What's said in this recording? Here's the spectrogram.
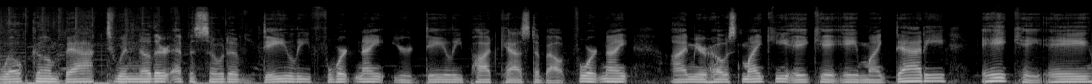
Welcome back to another episode of Daily Fortnite, your daily podcast about Fortnite. I'm your host, Mikey, aka Mike Daddy, aka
